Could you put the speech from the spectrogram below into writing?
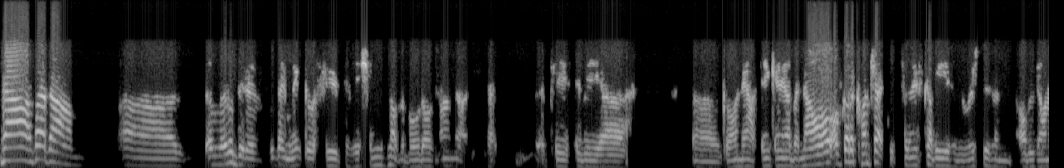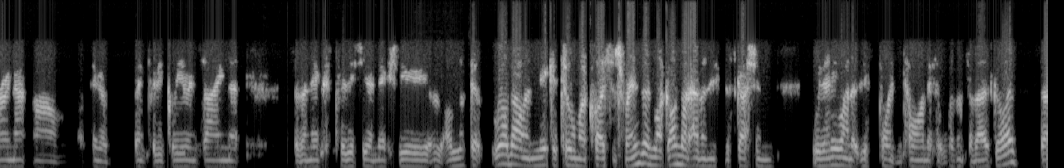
No, I've had um, uh, a little bit of been linked to a few positions, not the Bulldogs one. That, that appears to be uh, uh, gone now, I think. But no, I've got a contract for the next couple of years with the Roosters, and I'll be honouring that. Um, think I've been pretty clear in saying that for the next for this year and next year, I looked at Robbo and Nick are two of my closest friends, and like I'm not having this discussion with anyone at this point in time if it wasn't for those guys. So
